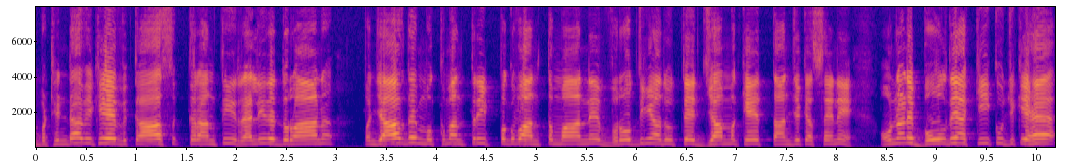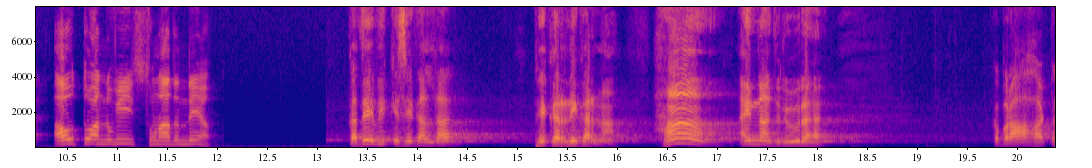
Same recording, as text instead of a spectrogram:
ਬਠਿੰਡਾ ਵਿਖੇ ਵਿਕਾਸ ਕ੍ਰਾਂਤੀ ਰੈਲੀ ਦੇ ਦੌਰਾਨ ਪੰਜਾਬ ਦੇ ਮੁੱਖ ਮੰਤਰੀ ਭਗਵੰਤ ਮਾਨ ਨੇ ਵਿਰੋਧੀਆਂ ਦੇ ਉੱਤੇ ਜੰਮ ਕੇ ਤੰਜ ਕੱਸੇ ਨੇ। ਉਹਨਾਂ ਨੇ ਬੋਲਦਿਆਂ ਕੀ ਕੁਝ ਕਿਹਾ ਆਓ ਤੁਹਾਨੂੰ ਵੀ ਸੁਣਾ ਦਿੰਦੇ ਹਾਂ। ਕਦੇ ਵੀ ਕਿਸੇ ਗੱਲ ਦਾ ਫਿਕਰ ਨਹੀਂ ਕਰਨਾ। ਹਾਂ, ਇੰਨਾ ਜ਼ਰੂਰ ਹੈ। ਘਬਰਾਹਟ,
